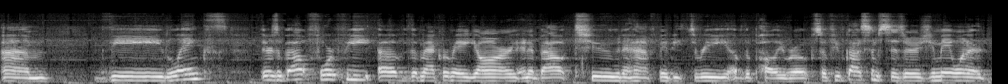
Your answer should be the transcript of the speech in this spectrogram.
Um, the lengths there's about four feet of the macrame yarn and about two and a half, maybe three of the poly rope. So if you've got some scissors, you may want to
